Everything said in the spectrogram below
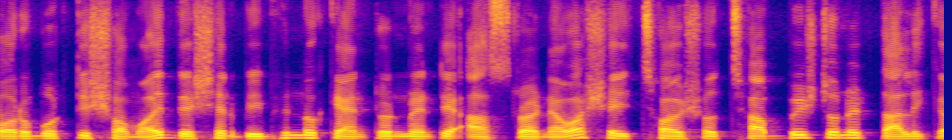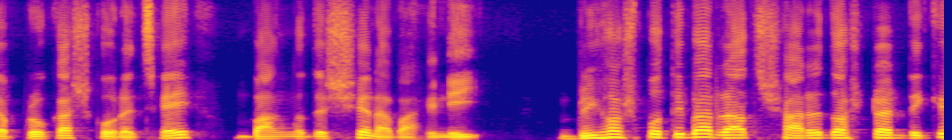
পরবর্তী সময় দেশের বিভিন্ন ক্যান্টনমেন্টে আশ্রয় নেওয়া সেই ছয়শো ছাব্বিশ জনের তালিকা প্রকাশ করেছে বাংলাদেশ সেনাবাহিনী। বৃহস্পতিবার রাত সাড়ে দশটার দিকে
